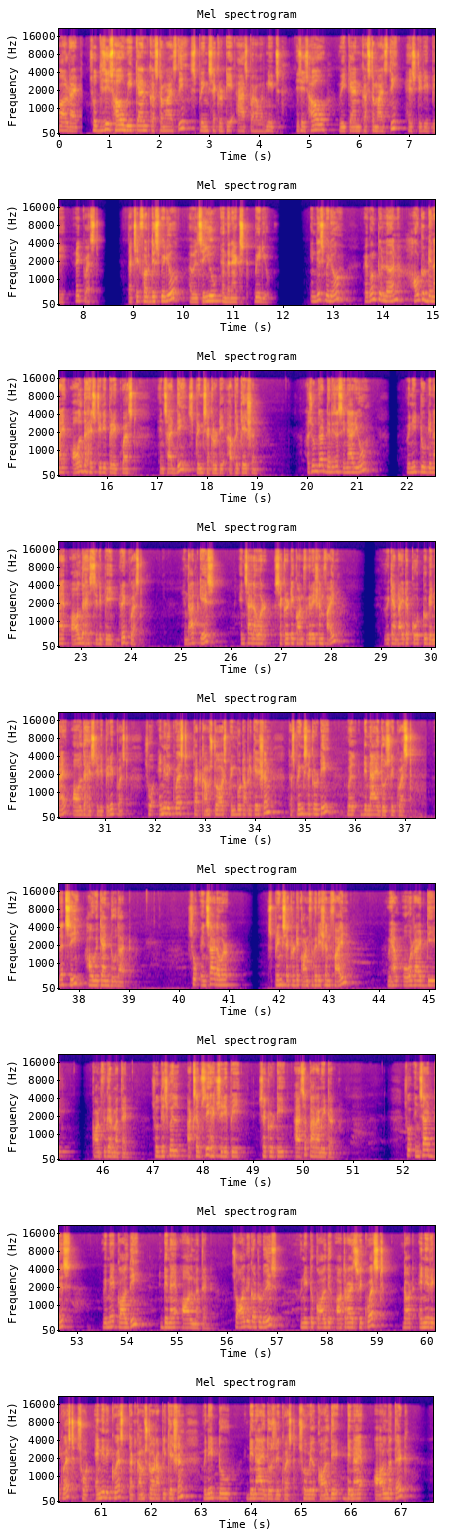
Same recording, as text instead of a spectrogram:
alright so this is how we can customize the Spring security as per our needs this is how we can customize the HTTP request. That's it for this video. I will see you in the next video. In this video, we're going to learn how to deny all the HTTP requests inside the Spring Security application. Assume that there is a scenario we need to deny all the HTTP requests. In that case, inside our security configuration file, we can write a code to deny all the HTTP requests. So any request that comes to our Spring Boot application, the Spring Security will deny those requests. Let's see how we can do that. So inside our Spring Security configuration file, we have override the configure method. So this will accept the HTTP security as a parameter. So inside this, we may call the deny all method. So all we got to do is we need to call the authorized request dot any request. So any request that comes to our application we need to deny those requests. So we'll call the deny all method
